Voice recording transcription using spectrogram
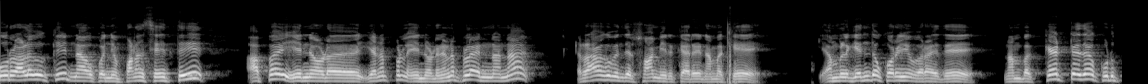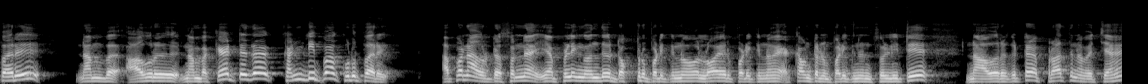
ஒரு அளவுக்கு நான் கொஞ்சம் பணம் சேர்த்து அப்போ என்னோடய நினப்பில் என்னோடய நினப்பில் என்னென்னா ராகவேந்தர் சுவாமி இருக்கார் நமக்கு. நம்மளுக்கு எந்த குறையும் வராது. நம்ம கேட்டதை கொடுப்பாரு. நம்ம அவர் நம்ம கேட்டதை கண்டிப்பாக கொடுப்பாரு. அப்போ நான் அவர்கிட்ட சொன்னேன் என் பிள்ளைங்க வந்து டாக்டர் படிக்கணும் லாயர் படிக்கணும் அக்கௌண்டன்ட் படிக்கணும்னு சொல்லிட்டு நான் அவர்கிட்ட பிரார்த்தனை வச்சேன்.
